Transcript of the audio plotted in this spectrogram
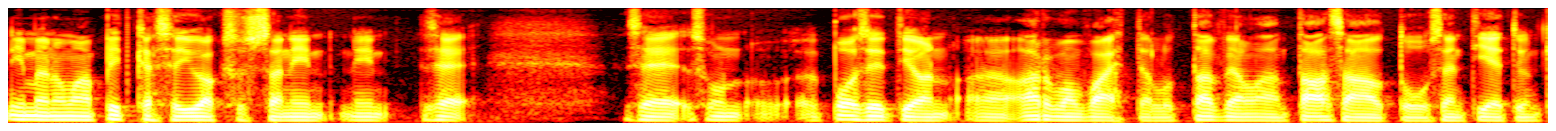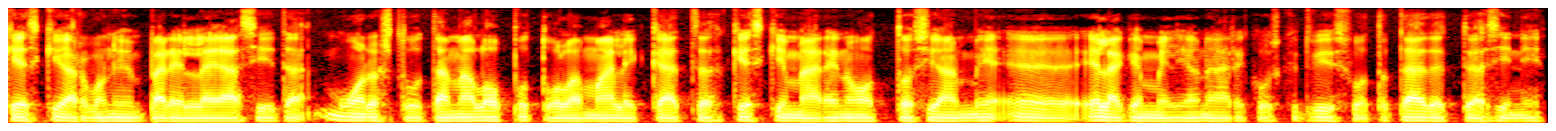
nimenomaan pitkässä juoksussa niin, niin se, se sun position arvonvaihtelu tavallaan tasautuu sen tietyn keskiarvon ympärillä ja siitä muodostuu tämä lopputulema, eli että keskimäärin olet tosiaan eläkemiljonääri 65 vuotta täytettyäsi, niin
